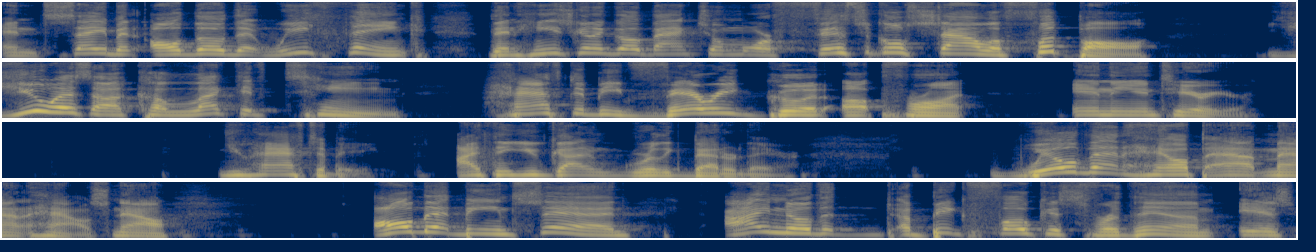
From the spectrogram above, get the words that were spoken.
and Saban, although that we think that he's going to go back to a more physical style of football, you as a collective team have to be very good up front in the interior. You have to be. I think you've gotten really better there. Will that help out Matt House? Now, all that being said, I know that a big focus for them is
